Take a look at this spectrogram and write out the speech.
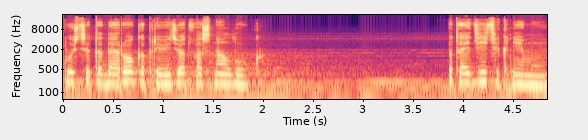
Пусть эта дорога приведет вас на луг. Подойдите к нему.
